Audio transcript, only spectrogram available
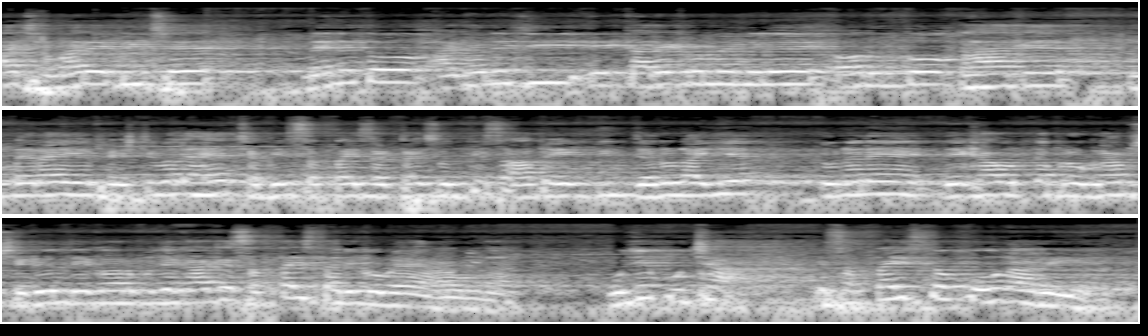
आज हमारे बीच है मैंने तो आठवले जी एक कार्यक्रम में मिले और उनको कहा कि मेरा ये फेस्टिवल है 26 27 28 उनतीस, आप एक दिन ज़रूर आइए। तो उन्होंने देखा, उनका प्रोग्राम शेड्यूल देखा और मुझे कहा कि 27 तारीख को मैं आऊँगा मुझे पूछा कि 27 को कौन आ रही है?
